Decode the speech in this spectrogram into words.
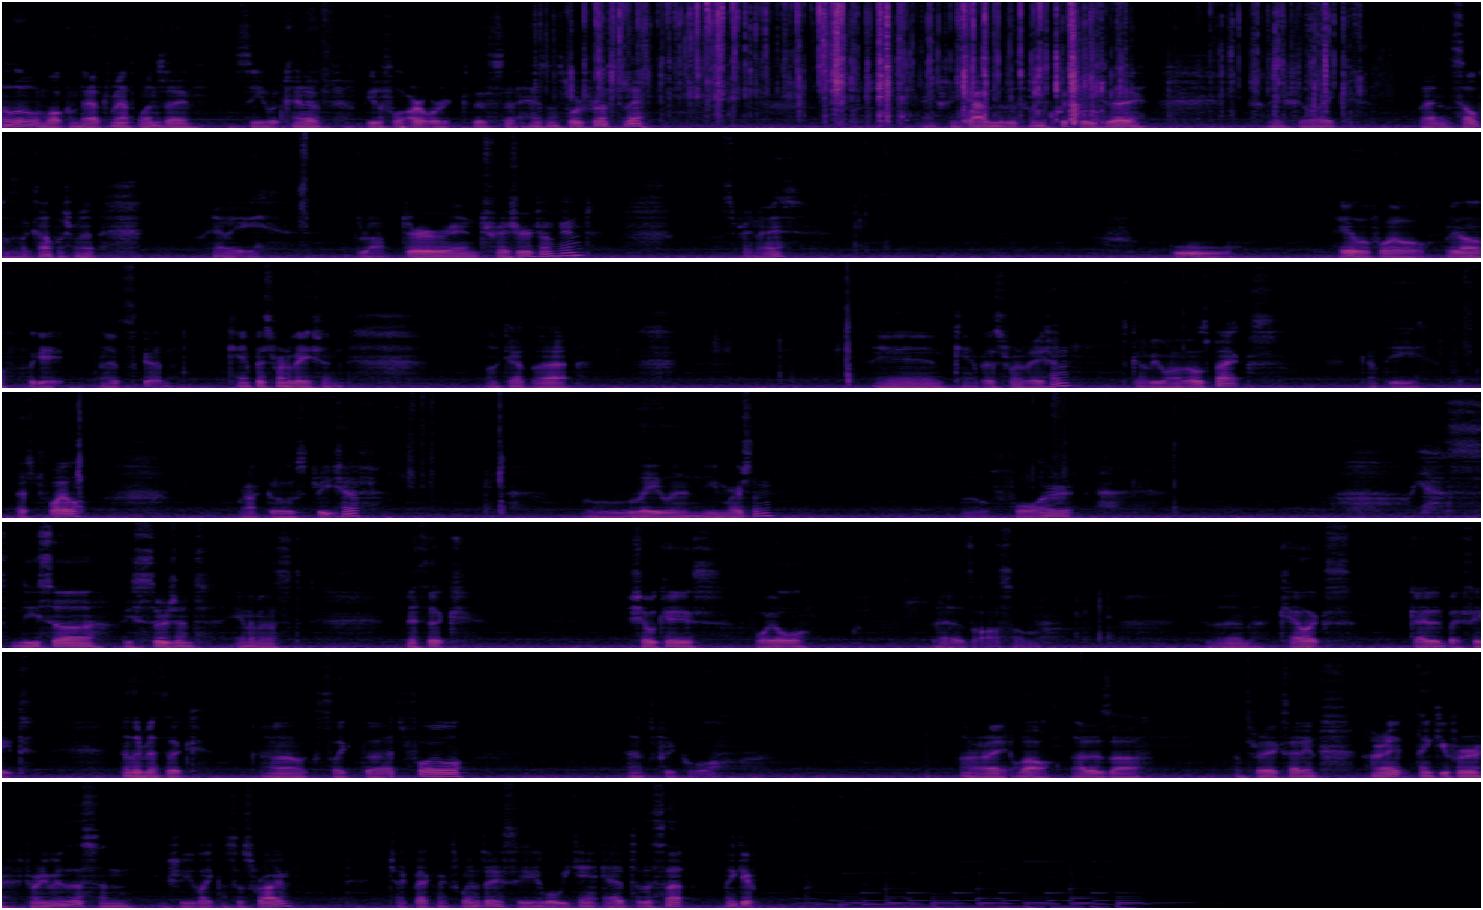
Hello and welcome to Aftermath Wednesday. Let's see what kind of beautiful artwork this set has in store for us today. I Actually got into this one quickly today. I feel like that in itself is an accomplishment. We have a Thopter and Treasure token. That's pretty nice. Ooh, Halo foil right off the gate. That's good. Campus renovation. Look at that. And campus renovation. It's gonna be one of those packs. Got the etched foil. Rocco Street Chef. Leyline Immersion. Full art. Nissa, Resurgent, Animist, Mythic, Showcase, Foil. That is awesome. And then Calix, Guided by Fate. Another Mythic. Uh, looks like the etched foil. That's pretty cool. All right, well, that is, uh, that's very exciting. All right, thank you for joining me in this and make sure you like and subscribe. Check back next Wednesday, see what we can add to the set. Thank you.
